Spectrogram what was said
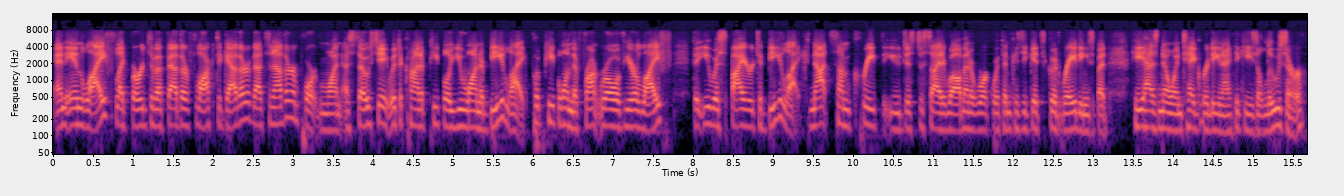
and in life, like birds of a feather flock together. That's another important one. Associate with the kind of people you want to be like. Put people in the front row of your life that you aspire to be like, not some creep that you just decided, well, I'm going to work with him because he gets good ratings, but he has no integrity and I think he's a loser.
